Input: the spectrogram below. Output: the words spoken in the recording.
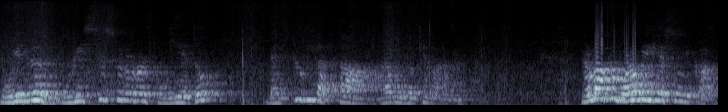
우리는 우리 스스로를 보기에도 메뚜기 같다라고 이렇게 말합니다. 여러분 아까 뭐라고 얘기했습니까?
